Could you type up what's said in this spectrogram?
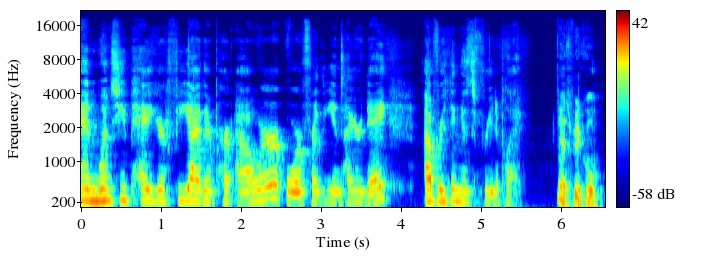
and once you pay your fee either per hour or for the entire day, everything is free to play. Yeah, it's pretty cool.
